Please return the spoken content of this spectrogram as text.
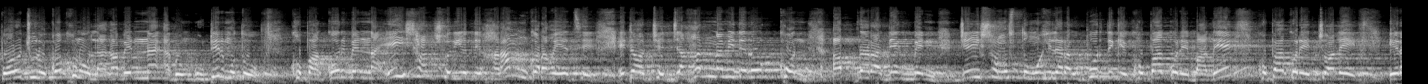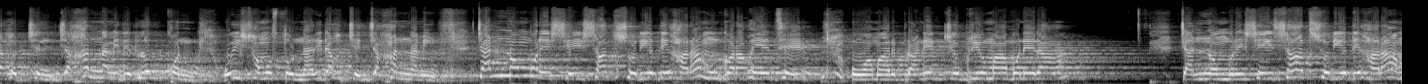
পরচুলো কখনো লাগাবেন না এবং উটের মতো খোপা করবেন না। এই সাত শরীয়তে হারাম করা হয়েছে। এটা হচ্ছে জাহান্নামীদের রক্ষণ। আপনারা দেখবেন যেই সমস্ত মহিলারা উপর দিকে খোপা করে বাঁধে, খোপা করে চলে, এরা হচ্ছেন জাহান্নামীদের লক্ষণ। ওই সমস্ত নারীরা হচ্ছে জাহান্নামী। চার নম্বরে সেই সাত শরীয়তে হারাম করা হয়েছে। ও আমার প্রাণের প্রিয় মা বোনেরা। চার নম্বরে সেই সাত শরীয়তে হারাম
